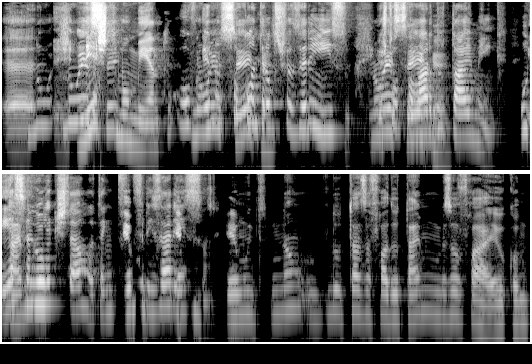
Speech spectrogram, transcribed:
Uh, não, não é neste momento, houve, não eu não é sou seca. contra eles fazerem isso. Não eu estou a falar do timing. O Essa timing, é a minha questão. Eu tenho que é frisar é isso. Muito, é muito. Não, não estás a falar do timing, mas eu falar. Eu, como,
